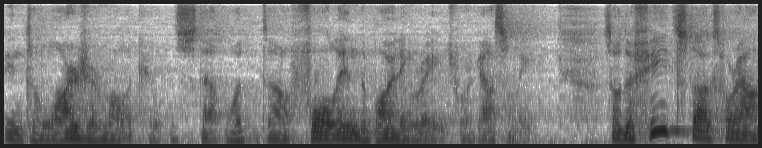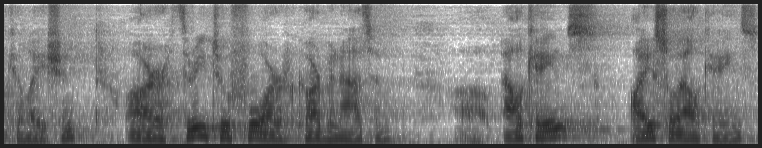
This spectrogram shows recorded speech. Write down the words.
into larger molecules that would uh, fall in the boiling range for gasoline. So the feedstocks for alkylation are three to four carbon atom uh, alkanes, isoalkanes,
